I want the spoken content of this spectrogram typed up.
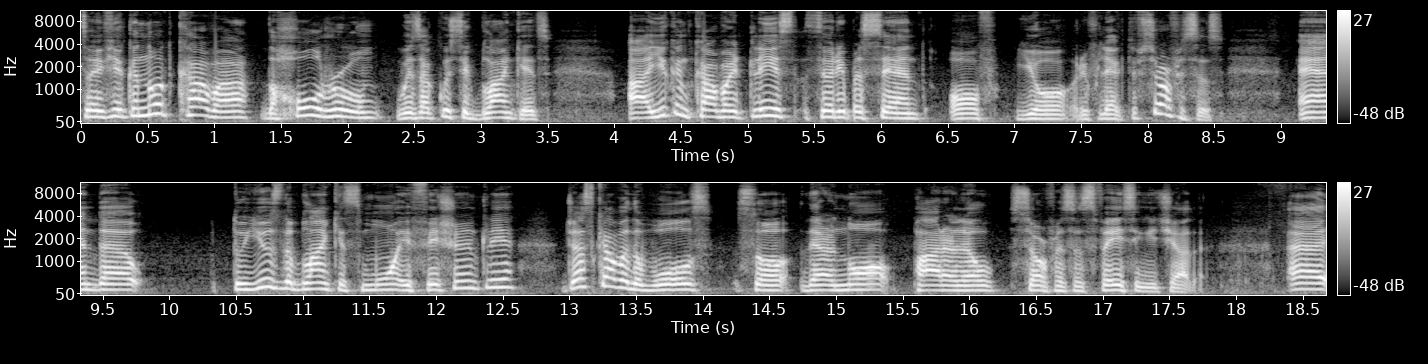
So if you cannot cover the whole room with acoustic blankets, uh, you can cover at least 30% of your reflective surfaces. And uh, to use the blankets more efficiently, just cover the walls so there are no parallel surfaces facing each other uh,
